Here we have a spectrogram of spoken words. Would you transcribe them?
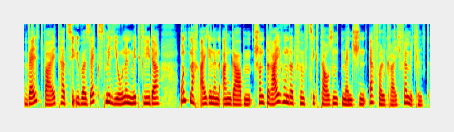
Weltweit hat sie über 6 Millionen Mitglieder und nach eigenen Angaben schon 350.000 Menschen erfolgreich vermittelt.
